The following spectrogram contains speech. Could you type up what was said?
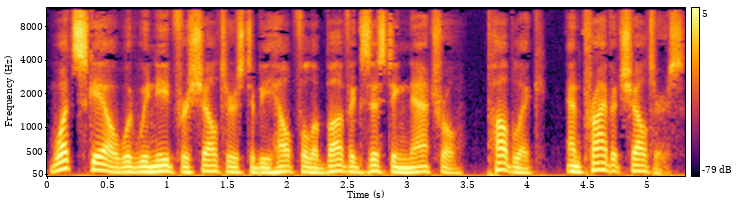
What scale would we need for shelters to be helpful above existing natural, public, and private shelters?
